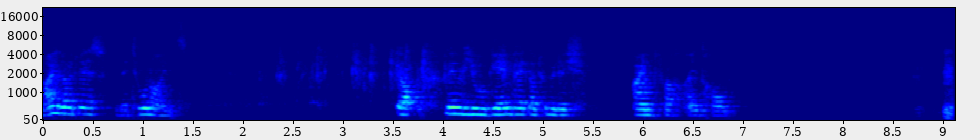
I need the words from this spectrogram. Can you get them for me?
Nein, Leute, es ist Splatoon 1. Ja, mit dem Video Gamepad natürlich einfach ein Traum.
